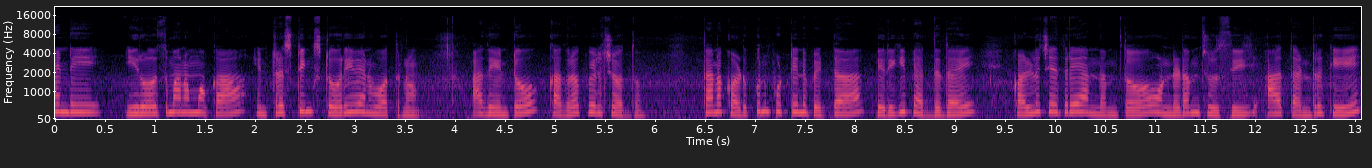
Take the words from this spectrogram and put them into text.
హాయ్ అండి ఈరోజు మనం ఒక ఇంట్రెస్టింగ్ స్టోరీ వినబోతున్నాం. అదేంటో కథలోకి వెళ్ళి చూద్దాం. తన కడుపును పుట్టిన బిడ్డ పెరిగి పెద్దదై కళ్ళు చెదిరే అందంతో ఉండడం చూసి ఆ తండ్రికి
